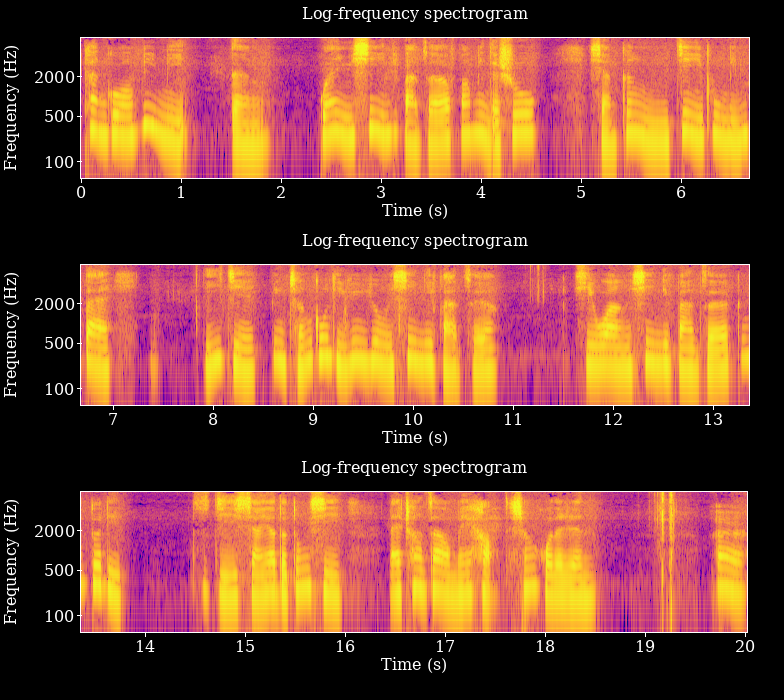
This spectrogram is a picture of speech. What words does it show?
看过《秘密》等关于吸引力法则方面的书，想更进一步明白、理解并成功地运用吸引力法则，希望吸引力法则更多地。自己想要的东西，来创造美好的生活的人。二，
